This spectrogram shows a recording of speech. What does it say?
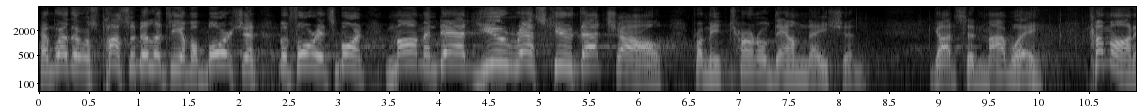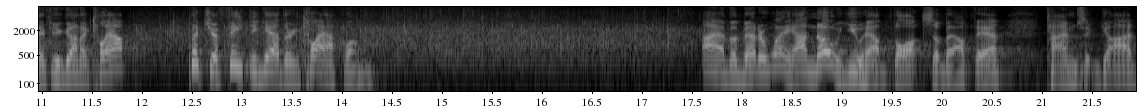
and where there was possibility of abortion before it's born. Mom and dad, you rescued that child from eternal damnation. God said, My way Come on, if you're going to clap, put your feet together and clap them. I have a better way. I know you have thoughts about that. Times that God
